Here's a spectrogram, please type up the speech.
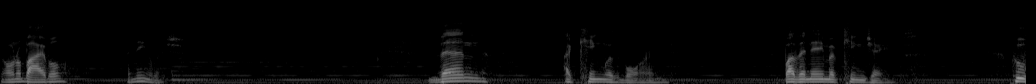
to own a Bible in English. Then a king was born by the name of King James, who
